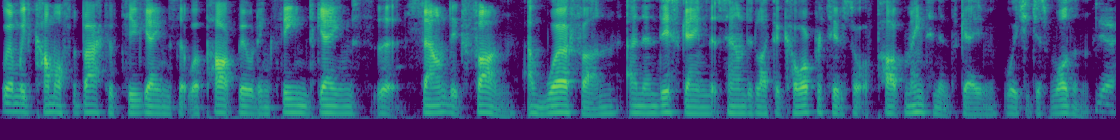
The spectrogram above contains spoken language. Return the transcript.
when we'd come off the back of two games that were park building themed games that sounded fun and were fun, and then this game that sounded like a cooperative sort of park maintenance game, which it just wasn't Yeah,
